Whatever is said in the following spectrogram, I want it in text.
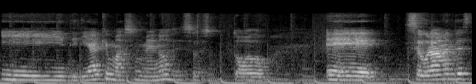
Y diría que más o menos eso es todo. Eh, seguramente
